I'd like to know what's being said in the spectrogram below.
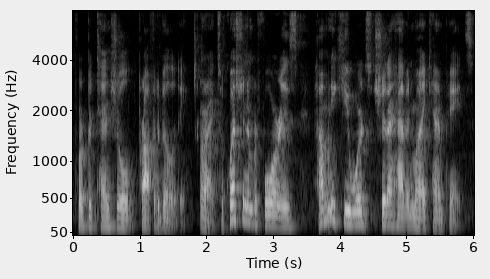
for potential profitability. All right, so question number four is how many keywords should I have in my campaigns?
